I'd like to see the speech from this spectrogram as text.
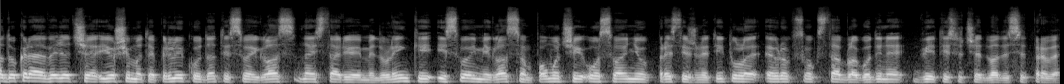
A do kraja veljače još imate priliku dati svoj glas najstarijoj Medulinki i svojim je glasom pomoći u osvajanju prestižne titule Europskog stabla godine 2021.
